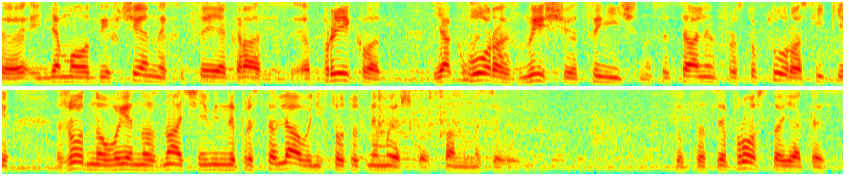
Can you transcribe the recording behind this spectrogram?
е, і для молодих вчених це якраз приклад, як ворог знищує цинічно соціальну інфраструктуру, оскільки жодного воєнного значення він не представляв і ніхто тут не мешкав станом на сьогодні. Тобто це просто якесь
